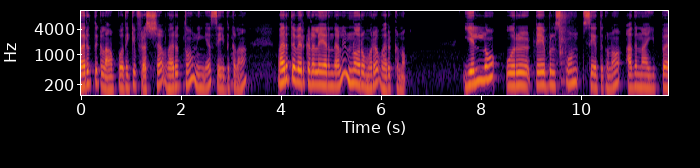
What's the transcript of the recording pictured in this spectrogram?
வறுத்துக்கலாம். அப்போதைக்கு ஃப்ரெஷ்ஷாக வறுத்தும் நீங்கள் செய்துக்கலாம். வறுத்த வேர்க்கடலையாக இருந்தாலும் இன்னொரு முறை வறுக்கணும். எள்ளும் ஒரு டேபிள் ஸ்பூன் சேர்த்துக்கணும். அது நான் இப்போ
